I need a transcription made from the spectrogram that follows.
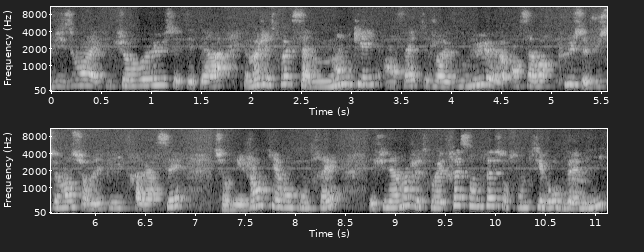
vision à la culture russe, etc. Et moi, j'ai trouvé que ça me manquait, en fait. J'aurais voulu euh, en savoir plus, justement, sur les pays traversés, sur les gens qu'il rencontrait. Et finalement, j'ai trouvé très centré sur son petit groupe d'amis.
